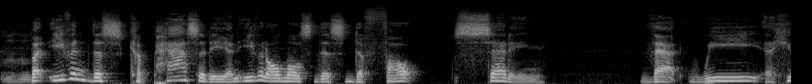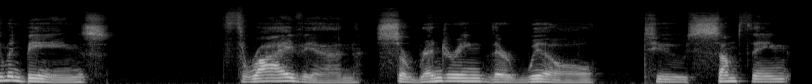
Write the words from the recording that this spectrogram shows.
but even this capacity and even almost this default setting that we uh, human beings thrive in surrendering their will to something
